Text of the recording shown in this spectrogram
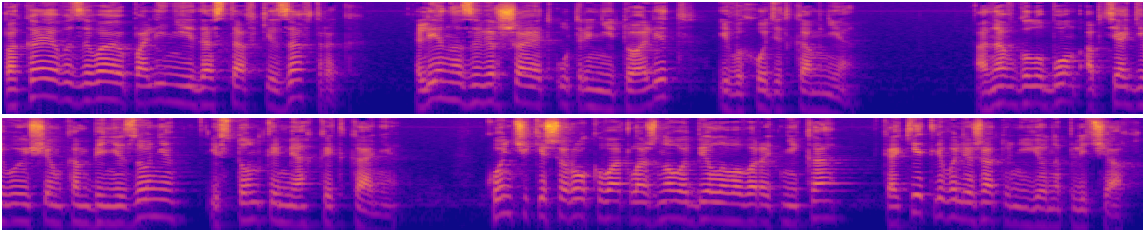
Пока я вызываю по линии доставки завтрак, Лена завершает утренний туалет и выходит ко мне. Она в голубом обтягивающем комбинезоне из тонкой мягкой ткани. Кончики широкого отложного белого воротника кокетливо лежат у нее на плечах.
